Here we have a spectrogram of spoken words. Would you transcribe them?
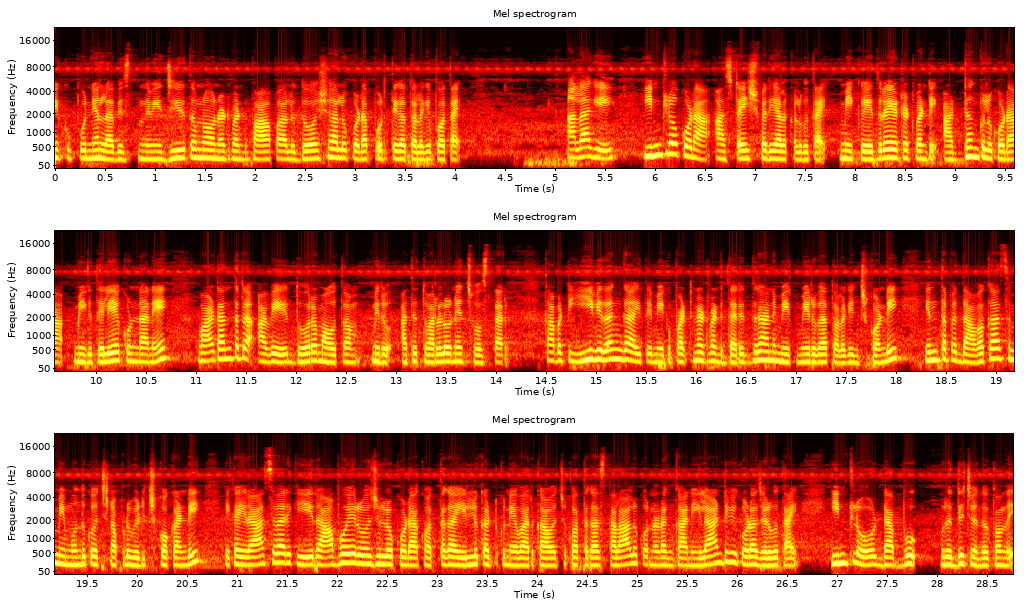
మీకు పుణ్యం లభిస్తుంది. మీ జీవితంలో ఉన్నటువంటి పాపాలు దోషాలు కూడా పూర్తిగా తొలగిపోతాయి. అలాగే ఇంట్లో కూడా అష్టైశ్వర్యాలు కలుగుతాయి. మీకు ఎదురయ్యేటటువంటి అడ్డంకులు కూడా మీకు తెలియకుండానే వాటంతటా అవే దూరం అవుతాం మీరు అతి త్వరలోనే చూస్తారు. కాబట్టి ఈ విధంగా అయితే మీకు పట్టినటువంటి దరిద్రాన్ని మీకు మీరుగా తొలగించుకోండి. ఇంత పెద్ద అవకాశం మీ ముందుకు వచ్చినప్పుడు విడుచుకోకండి ఇక ఈ రాశి వారికి రాబోయే రోజుల్లో కూడా కొత్తగా ఇల్లు కట్టుకునేవారు కావచ్చు కొత్తగా స్థలాలు కొనడం కానీ ఇలాంటివి కూడా జరుగుతాయి. ఇంట్లో డబ్బు వృద్ధి చెందుతుంది.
